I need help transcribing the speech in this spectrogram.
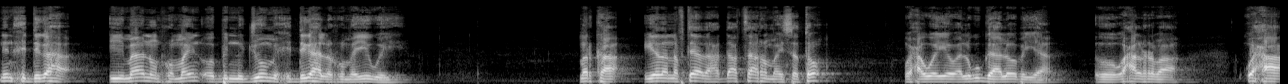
nin xidigaha iimaanun rumayn oo binujuumi xidigaha la rumeeyey weeye marka iyada nafteeda haddaad saa rumaysato waxa weeye waa lagu gaaloobayaa oo waxaa la rabaa waxaa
